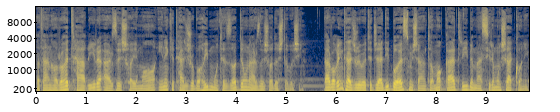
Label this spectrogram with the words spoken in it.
و تنها راه تغییر ارزش های ما اینه که تجربه های متضاد اون ارزش ها داشته باشیم. در واقع این تجربیات جدید باعث میشن تا ما قدری به مسیرمون شک کنیم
